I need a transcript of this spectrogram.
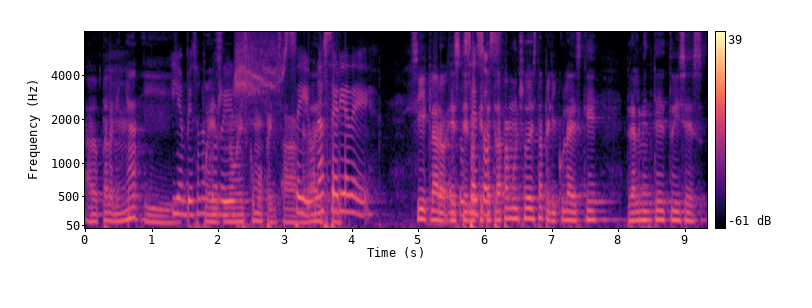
Adopta a la niña y, Y empiezan a pues ocurrir. no es como pensaba. Sí, ¿verdad? una Este, serie de. Sí, claro, de este, lo que te atrapa mucho de esta película es que realmente tú dices,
